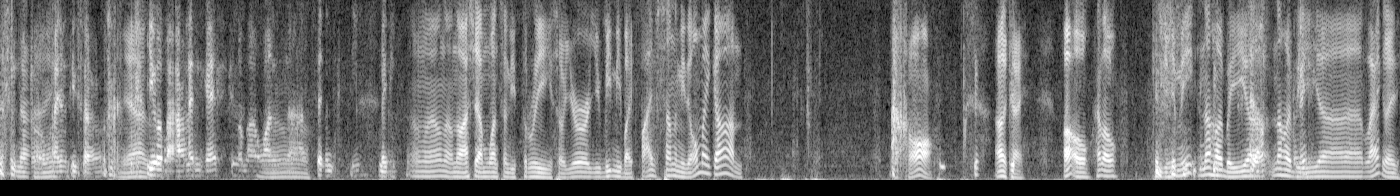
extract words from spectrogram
no, Okay. I don't think so. Yes. you about let me guess. You about one No. uh, maybe. Oh, well, no, no. Actually, I'm 173. So you're you beat me by five centimeters. Oh my God. Tall. Okay. Uh oh. Hello. Can you hear me? Nó hơi bị uh, nó hơi bị uh, lag rồi.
